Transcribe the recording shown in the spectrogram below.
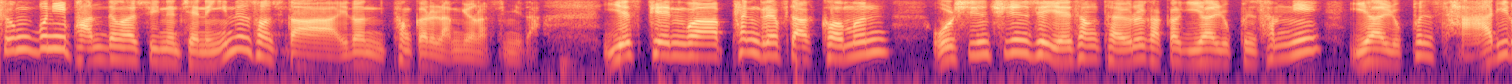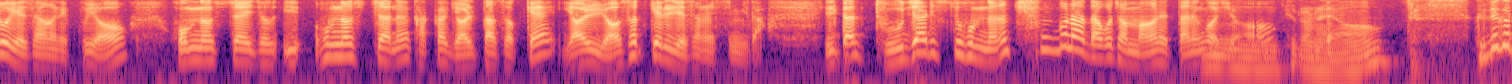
충분히 반등할 수 있는 재능이 있는 선수다 이런 평가를 남겨놨습니다. ESPN과 팬그래프닷컴은 올 시즌 추진수의 예상 타율을 각각 2할 6푼 3리, 2할 6푼 4리로 예상을 했고요. 홈런 숫자 홈런 숫자는 각각 15개, 16개를 예상했습니다. 일단 두 자릿수 홈런은 충분하다고 전망을 했다는 거죠. 음, 그러네요. 근데 그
